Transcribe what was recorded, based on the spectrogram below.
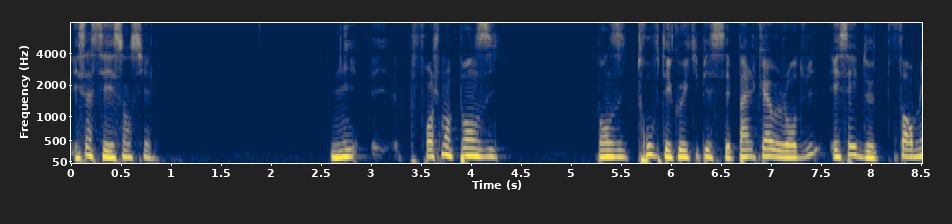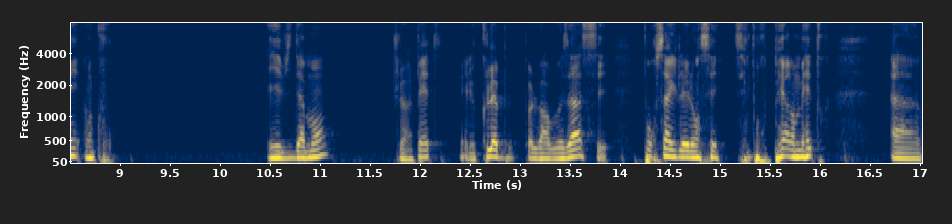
Et ça, c'est essentiel. Ni... Franchement, pense-y. Trouve tes coéquipiers. Si ce n'est pas le cas aujourd'hui, essaye de former un crew. Et évidemment, je le répète, mais le club Paul Barbosa, c'est pour ça que je l'ai lancé. C'est pour permettre à,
